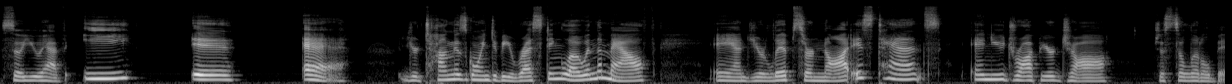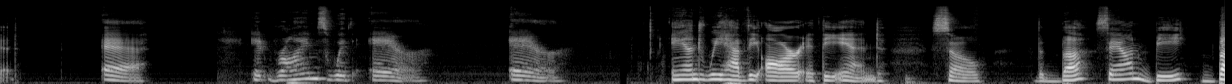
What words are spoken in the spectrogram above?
So you have E, I, E. Your tongue is going to be resting low in the mouth, and your lips are not as tense, and you drop your jaw just a little bit. Eh. It rhymes with air. Air. And we have the R at the end. So the B sound, B, B,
